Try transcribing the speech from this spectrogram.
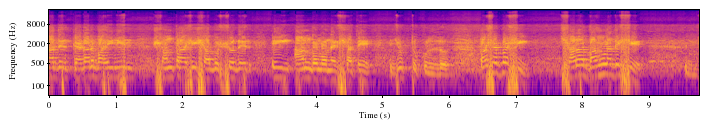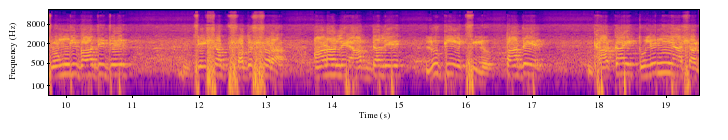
তাদের ক্যাডার বাহিনীর সন্ত্রাসী সদস্যদের এই আন্দোলনের সাথে যুক্ত করল। পাশাপাশি সারা বাংলাদেশে জঙ্গিবাদীদের যেসব সদস্যরা আড়ালে, আবডালে লুকিয়েছিল, তাদের ঢাকায় তুলে নিয়ে আসার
